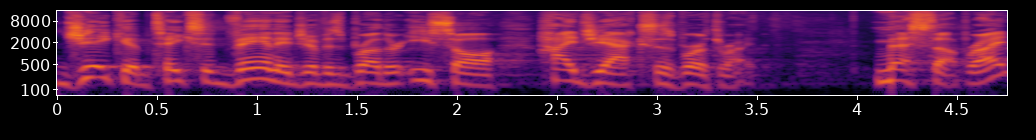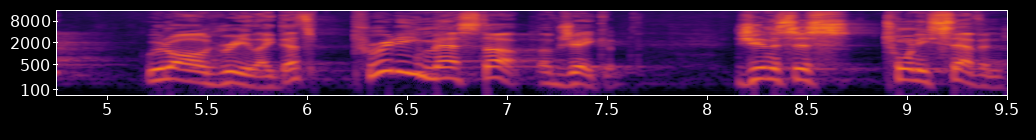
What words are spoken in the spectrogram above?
Jacob takes advantage of his brother Esau, hijacks his birthright. Messed up, right? We'd all agree, like, that's pretty messed up of Jacob. Genesis 27,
